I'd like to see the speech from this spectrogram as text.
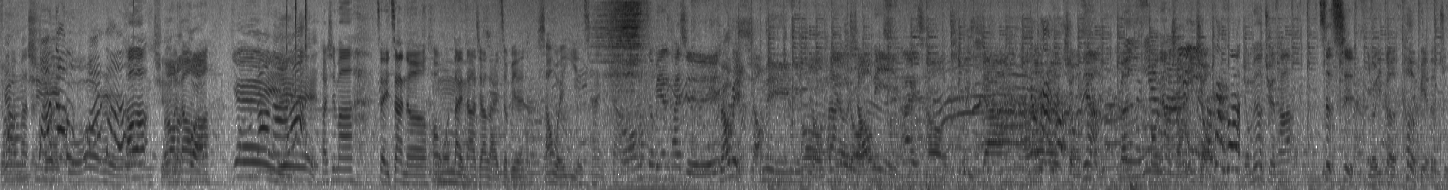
欢快滑。到了，到了，到了，耶！开心吗？这一站呢，换我带大家来这边稍微野餐一下。从这边开始，小米，小米米酒，看有小米、艾草、七里香，然后酒酿跟口酿小米酒。有没有觉得它这次有一个特别的主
